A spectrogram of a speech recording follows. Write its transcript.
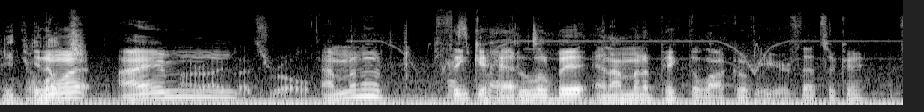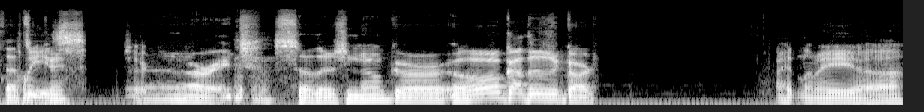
You know what? I'm. Let's roll. I'm gonna think play. ahead a little bit, and I'm gonna pick the lock over here. If that's okay. If that's Please. Okay. Uh, all right. So there's no guard. Oh god, there's a guard. Alright, let me uh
